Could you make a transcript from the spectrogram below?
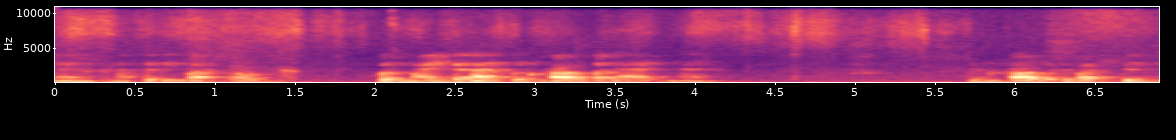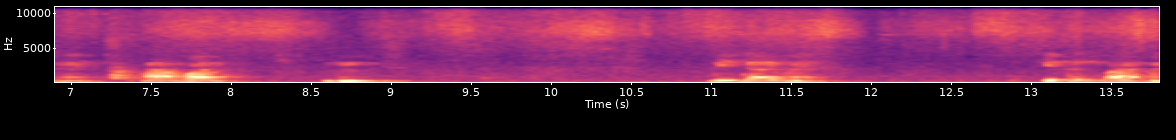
นะนักปฏิบัติเราคนใหม่ก็ได้คนเก่าก็ได้นะ เก่าปฏิบัติเป็นไงสามวัน ดีใจไหม คิดถึงบ้านไหม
